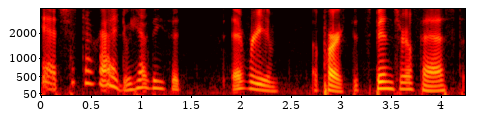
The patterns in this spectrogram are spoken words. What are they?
Yeah, it's just a ride. We have these at every a park that spins real fast.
